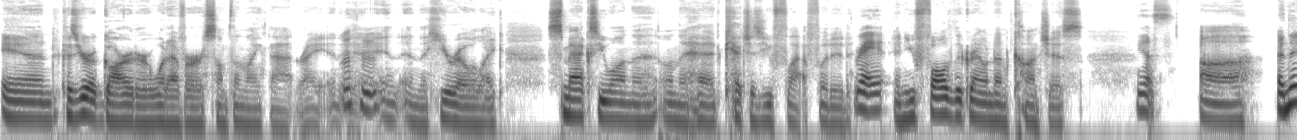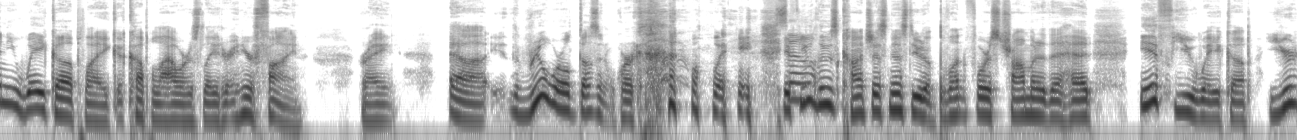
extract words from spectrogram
And cuz you're a guard or whatever or something like that, right? And, Mhm. and and the hero like smacks you on the on the head, catches you flat-footed, Right. and you fall to the ground unconscious Yes. uh and then you wake up like a couple hours later and you're fine right uh the real world doesn't work that way if you lose consciousness due to blunt force trauma to the head if you wake up you're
